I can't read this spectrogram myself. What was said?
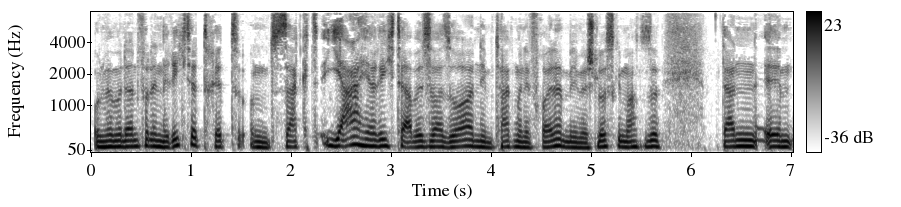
und wenn man dann vor den Richter tritt und sagt, ja, Herr Richter, aber es war so, an dem Tag meine Freundin hat mit mir Schluss gemacht und so, dann ähm,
